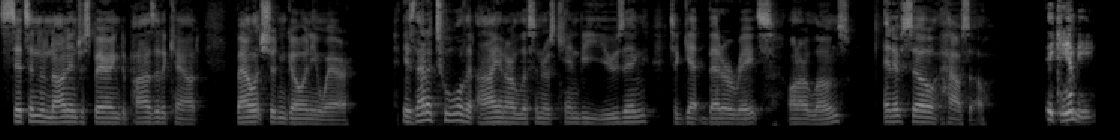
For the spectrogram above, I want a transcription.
sits in a non interest bearing deposit account. Balance shouldn't go anywhere is that a tool that I and our listeners can be using to get better rates on our loans? And if so, how so? It can be.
